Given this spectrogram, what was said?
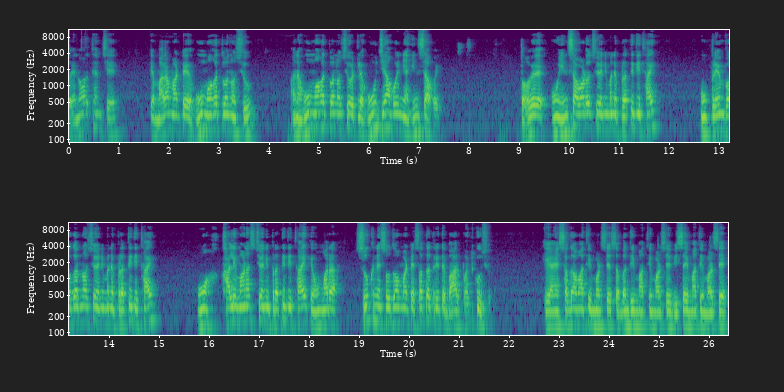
તો એનો અર્થ એમ છે કે મારા માટે હું મહત્વનો છું અને હું મહત્વનો છું એટલે હું જ્યાં હોય ત્યાં હિંસા હોય. તો હવે હું હિંસાવાળો છું એની મને પ્રતીતિ થાય? હું પ્રેમ વગરનો છું એની મને પ્રતીતિ થાય? હું ખાલી માણસ છું એની પ્રતીતિ થાય કે હું મારા સુખને શોધવા માટે સતત રીતે બહાર ભટકું છું? કે અહીંયા સગામાંથી મળશે, સંબંધીમાંથી મળશે, વિષયમાંથી મળશે,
